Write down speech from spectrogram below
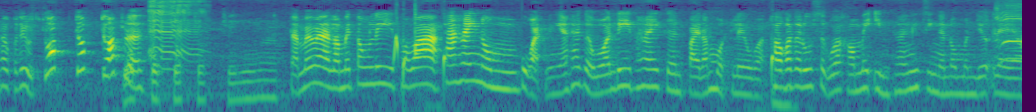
เราก็จะดูดจวบจวบจวบเลยจุ๊บจุ๊บจุ๊บจุ๊บแต่ไม่เป็นไรเราไม่ต้องรีบ เพราะว่าถ้าให้นมขวดอย่างเงี้ยถ้าเกิดว่ารีบให้เกินไปแล้วหมดเร็วอะ่ะเขาก็จะรู้สึกว่าเขาไม่อิ่มทั้งที่จริงอะนมมันเยอะแล้ว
